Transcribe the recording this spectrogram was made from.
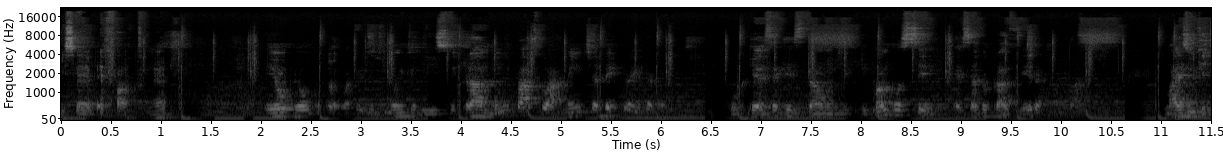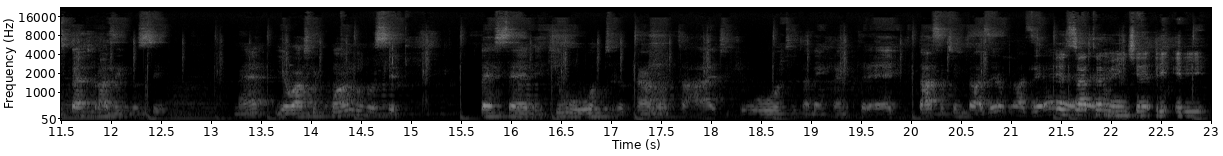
Isso é, é fato, né? Eu, eu, eu, acredito muito nisso. E para mim, particularmente, é bem por aí também porque essa questão de que quando você recebe o prazer, é. Mas o que desperta o prazer em você? Né? E eu acho que quando você percebe que o outro tá à vontade, que o outro também tá entregue, tá sentindo prazer, o prazer é... Exatamente, ele, ele,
